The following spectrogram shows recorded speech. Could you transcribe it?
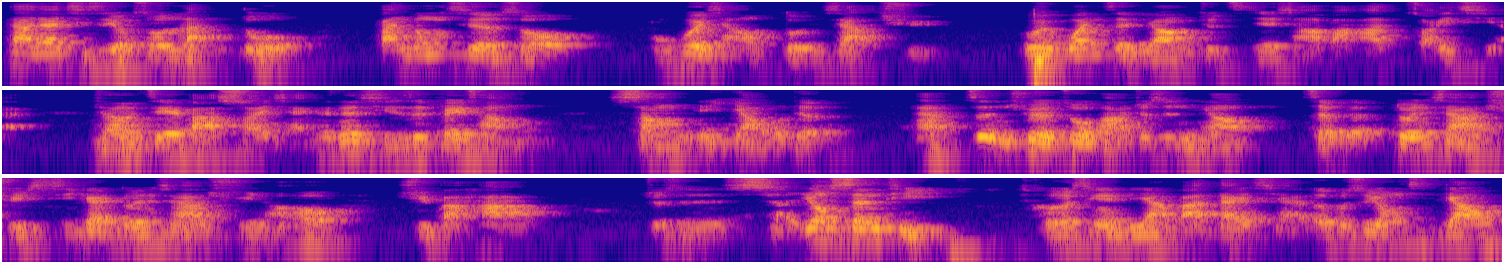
大家其实有时候懒惰，搬东西的时候不会想要蹲下去，会弯着腰，你就直接想要把它拽起来，然后直接把它甩起来，可是那其实是非常伤你的腰的。那正确的做法就是你要整个蹲下去，膝盖蹲下去，然后去把它，就是用身体核心的力量把它带起来，而不是用腰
